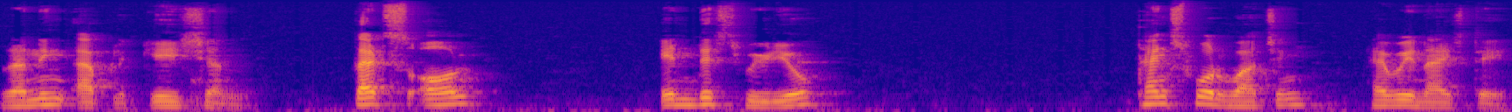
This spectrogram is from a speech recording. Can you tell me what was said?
running application. That's all in this video. Thanks for watching have a nice day.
